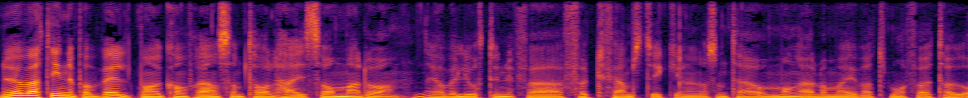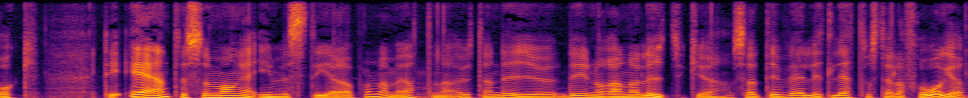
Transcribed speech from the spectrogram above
nu har jag varit inne på väldigt många konferenssamtal här i sommar då. Jag har väl gjort ungefär 45 stycken eller något sånt här och många av dem har ju varit småföretag. Och det är inte så många investerare på de här mötena utan det är ju det är några analytiker så att det är väldigt lätt att ställa frågor.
